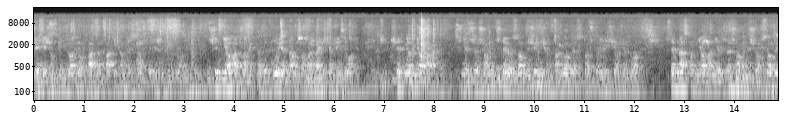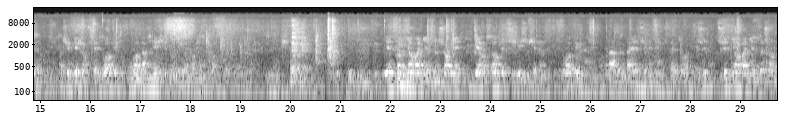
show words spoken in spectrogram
65 zł, opłata 2145 zł. Trzydniowa członek PZW, jedna osoba, 25 zł. Siedmiodniowa niezrzeszony, 4 osoby, 62 zł, 148 zł. 14-dniowa niezrzeszone 3 osoby, 86 zł, kwota 258 zł. Jednodniowa niezrzeszony, dwie osoby, 37 zł, razem daje 74 zł. Trzy, trzydniowa niezrzeszony,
